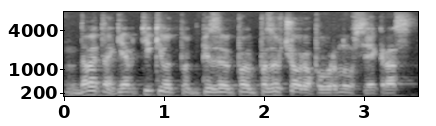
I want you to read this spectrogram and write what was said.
давай так, я тільки от позавчора повернувся якраз.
